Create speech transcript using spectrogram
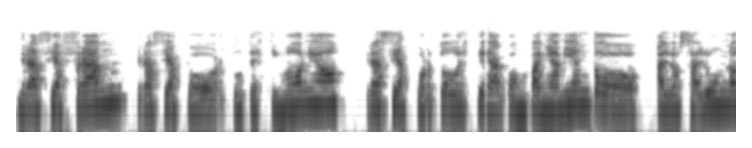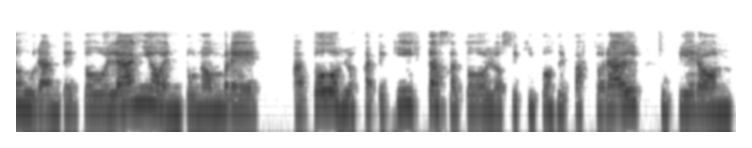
Gracias, Fran, gracias por tu testimonio, gracias por todo este acompañamiento a los alumnos durante todo el año. En tu nombre, a todos los catequistas, a todos los equipos de pastoral, supieron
